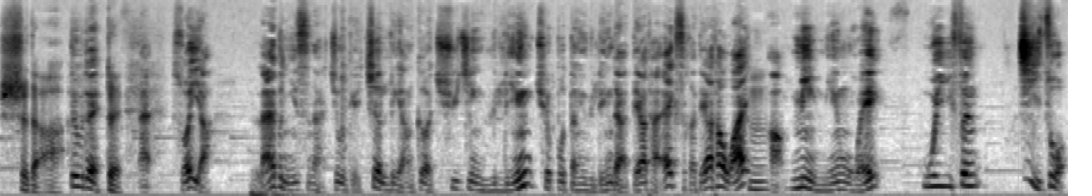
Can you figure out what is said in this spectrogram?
是的啊，对不对？对，哎，所以啊，莱布尼茨呢就给这两个趋近于零却不等于零的 delta x 和 delta y、啊命名为微分，记作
